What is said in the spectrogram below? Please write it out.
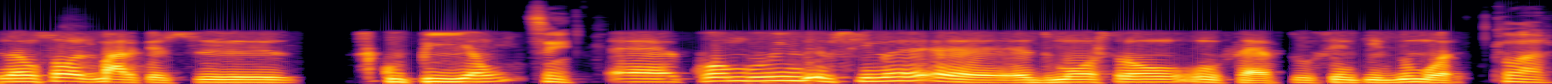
não são as marcas se se copiam, uh, como ainda por cima uh, demonstram um certo sentido de humor. Claro.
